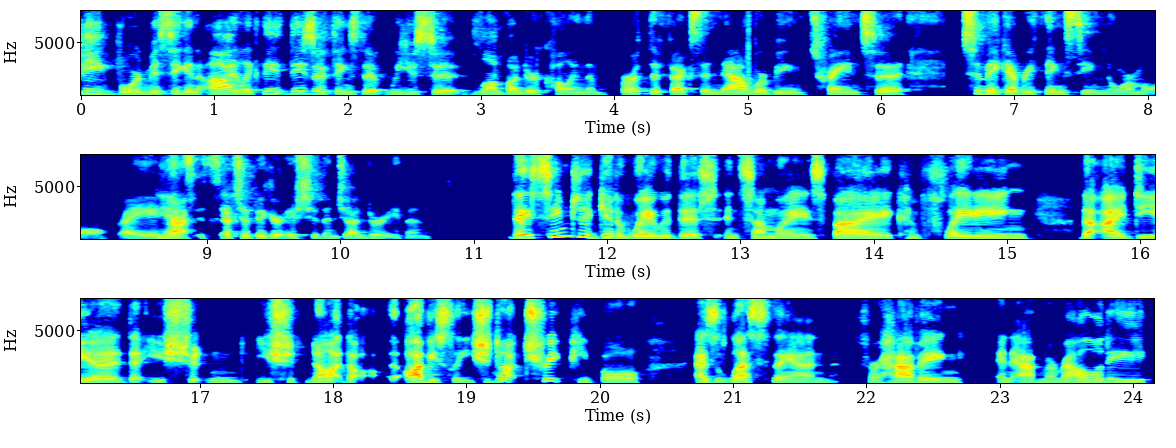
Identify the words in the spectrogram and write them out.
being born missing an eye. Like these, these are things that we used to lump under calling them birth defects and now we're being trained to to make everything seem normal right? Yeah. It's, it's such a bigger issue than gender even. They seem to get away with this in some ways by conflating the idea that you shouldn't you should not the, obviously you should not treat people as less than for having an abnormality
